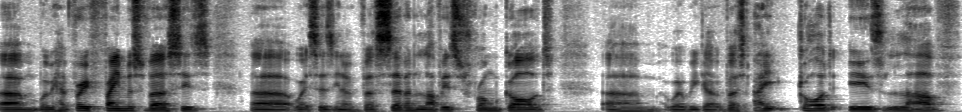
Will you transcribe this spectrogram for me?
um, where we have very famous verses uh, where it says, you know, verse seven, love is from God um, where we go. Verse 8 God is love.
